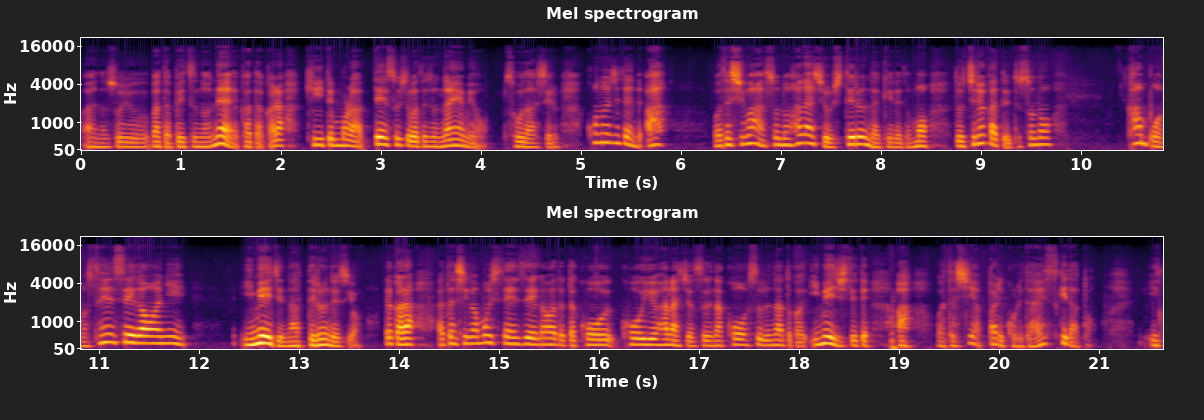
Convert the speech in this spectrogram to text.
あの、そういうまた別のね、方から聞いてもらって、そして私の悩みを相談してる。この時点で、あ、私はその話をしてるんだけれどもどちらかというとその漢方の先生側にイメージになってるんですよ。だから私がもし先生側だったらこうこういう話をするなこうするなとかイメージしててあ私やっぱりこれ大好きだと。1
